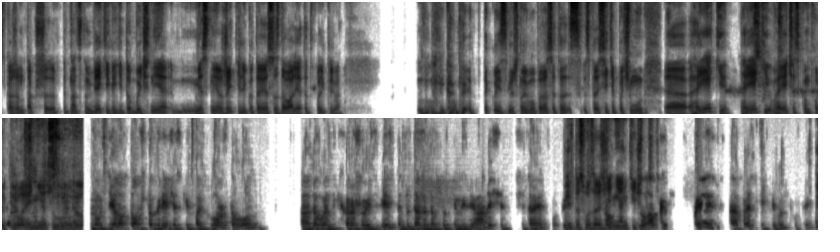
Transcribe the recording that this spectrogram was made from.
скажем так, в 15 веке, какие-то обычные местные жители, которые создавали этот фольклор. Как бы это такой смешной вопрос. Это с- спросите, почему э, греки, греки в греческом фольклоре нету... Ну, дело в том, что греческий фольклор-то, он а, довольно-таки хорошо известен, да даже, допустим, Илиада считается. вот, Это греческий. же возрождение Ну, а античности. по- вы, а, простите, вы путаете.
